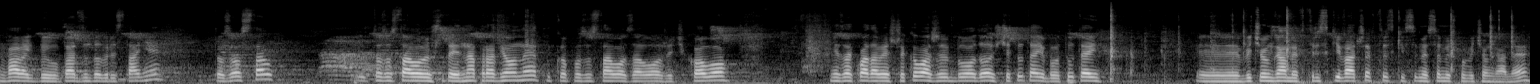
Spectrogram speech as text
Wałek był w bardzo dobrym stanie. To został. To zostało już tutaj naprawione, tylko pozostało założyć koło. Nie zakładał jeszcze koła, żeby było dojście tutaj, bo tutaj yy, wyciągamy wtryskiwacze. Wtryski w sumie są już powyciągane.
